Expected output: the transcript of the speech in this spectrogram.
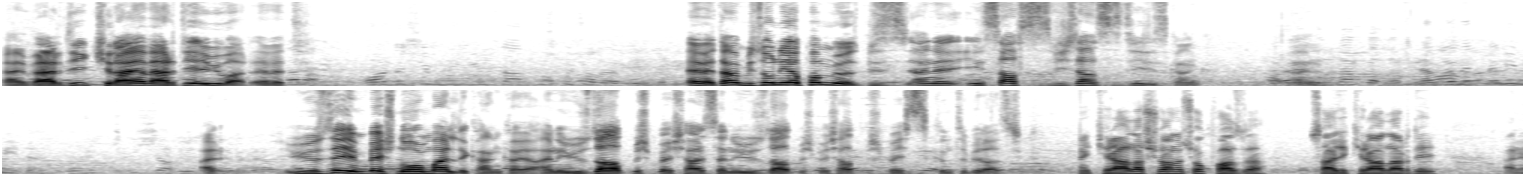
Yani verdiği kiraya verdiği evi var evet. Evet ama biz onu yapamıyoruz. Biz hani insafsız, vicdansız değiliz kanka. Yani. Hani %25 normaldi kanka ya. Hani %65 her sene %65 65 sıkıntı birazcık. Yani kiralar şu anda çok fazla. Sadece kiralar değil. Hani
